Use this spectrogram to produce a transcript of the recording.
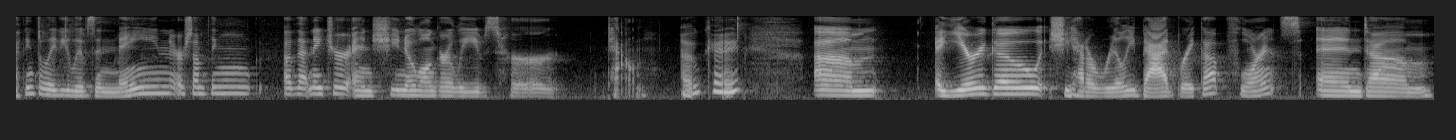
I think the lady lives in Maine or something of that nature, and she no longer leaves her town. Okay. Um, a year ago, she had a really bad breakup, Florence, and um,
